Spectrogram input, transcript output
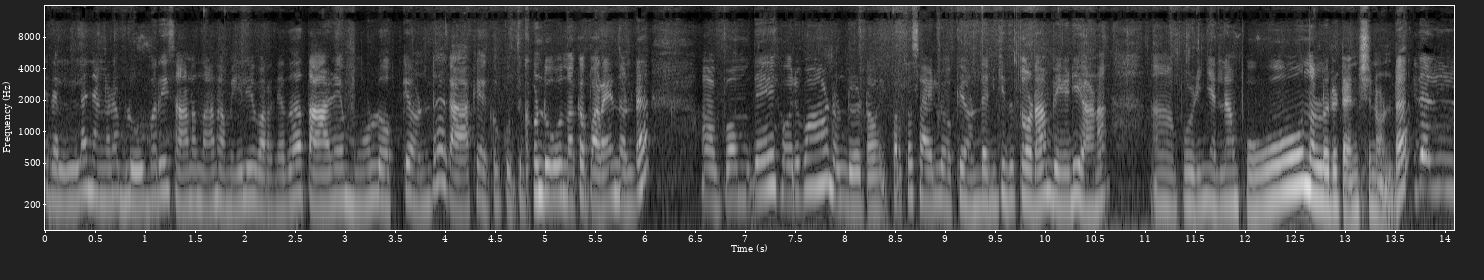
ഇതെല്ലാം ഞങ്ങളുടെ ബ്ലൂബെറീസ് ആണെന്നാണ് അമേലിയ പറഞ്ഞത്. താഴെ മുകളിലും ഒക്കെ ഉണ്ട്. കാക്കയൊക്കെ കുത്തിക്കൊണ്ട് പോകുന്നൊക്കെ പറയുന്നുണ്ട്. അപ്പം ദേ ഒരുപാടുണ്ട് കേട്ടോ. ഇപ്പുറത്തെ സൈഡിലും ഒക്കെ ഉണ്ട്. എനിക്കിത് തൊടാൻ പേടിയാണ്. പൊഴിഞ്ഞെല്ലാം പോകുന്നുള്ളൊരു ടെൻഷനുണ്ട് ഇതെല്ലാം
